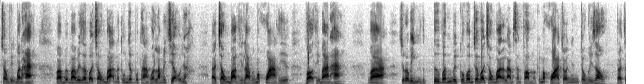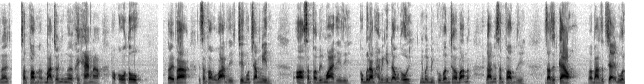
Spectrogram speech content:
trong việc bán hàng. Và và bây giờ vợ chồng bạn đã thu nhập một tháng khoảng 50 triệu nhá. Là chồng bạn thì làm cái móc khóa thì vợ thì bán hàng. Và trước đó mình tư vấn mình cố vấn cho vợ chồng bạn là làm sản phẩm là cái móc khóa cho những, cho người giàu. Đó, tức là sản phẩm bán cho những ờ, khách hàng nào, họ có ô tô. Đấy, và cái sản phẩm của bạn thì trên 100 nghìn. Ở sản phẩm bên ngoài thì gì có 15 20 nghìn đồng thôi. Nhưng mà mình cố vấn cho bạn làm những sản phẩm gì giá rất cao và bán rất chạy luôn.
